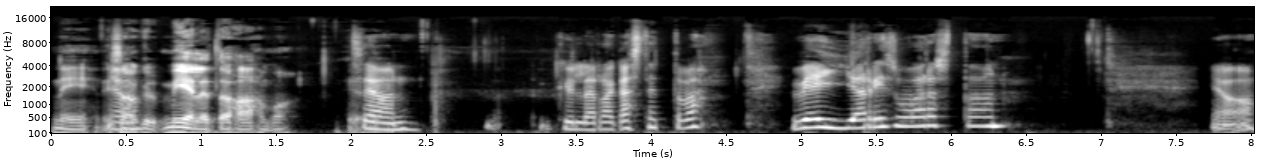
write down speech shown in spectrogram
Niin, niin se on kyllä mieletön hahmo. Se on kyllä rakastettava veijari suorastaan. Joo,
